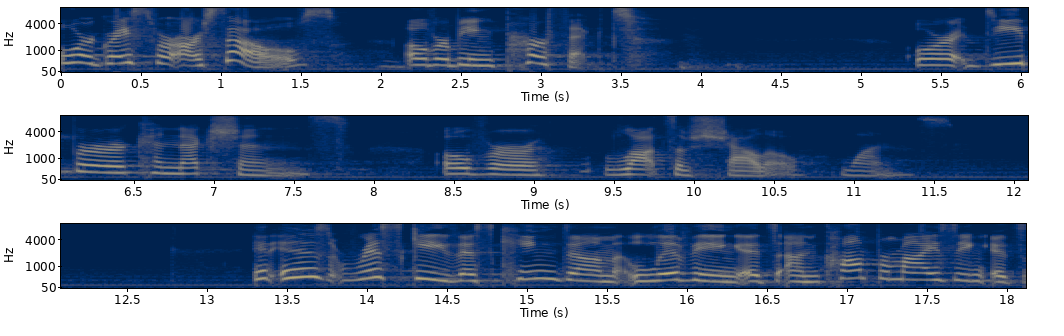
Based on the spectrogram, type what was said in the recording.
or grace for ourselves over being perfect, or deeper connections over lots of shallow ones. It is risky, this kingdom living. It's uncompromising, it's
